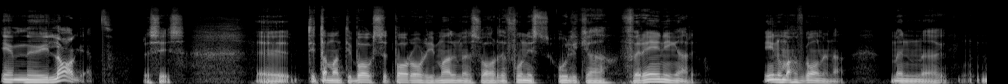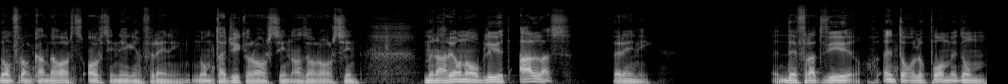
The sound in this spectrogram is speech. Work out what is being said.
är nu i laget. Precis. Eh, tittar man tillbaks ett par år i Malmö så har det funnits olika föreningar inom afghanerna. Men eh, de från Kandahar har sin egen förening, de tajiker har sin, Azar har sin. Men Ariana har blivit allas förening. Det är för att vi inte håller på med de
